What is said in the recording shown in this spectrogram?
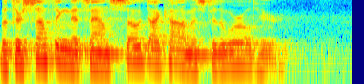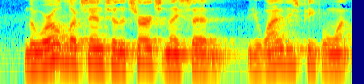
But there's something that sounds so dichotomous to the world here. The world looks into the church and they said, why do these people want,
